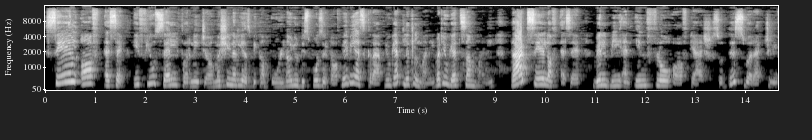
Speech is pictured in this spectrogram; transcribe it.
sale of asset. If you sell furniture, machinery has become old. Now you dispose it off. Maybe as scrap. You get little money, but you get some money. That sale of asset will be an inflow of cash. So this were actually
